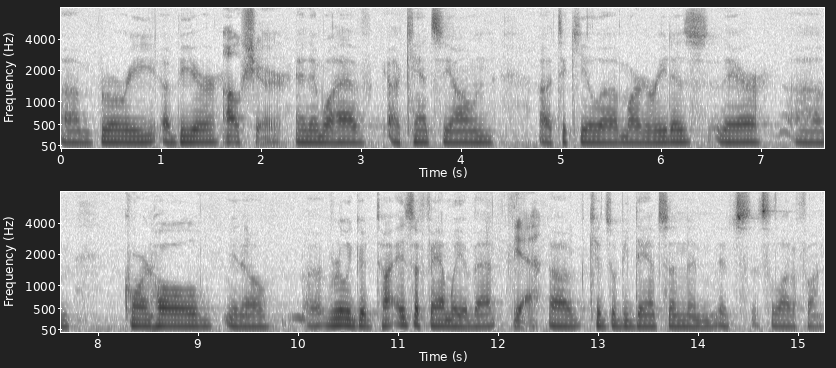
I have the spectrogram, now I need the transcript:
um, Brewery a beer. Oh, sure. And then we'll have uh, Cancion uh, tequila margaritas there. Um, cornhole, you know, a really good time. It's a family event. Yeah. Uh, kids will be dancing, and it's it's a lot of fun.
